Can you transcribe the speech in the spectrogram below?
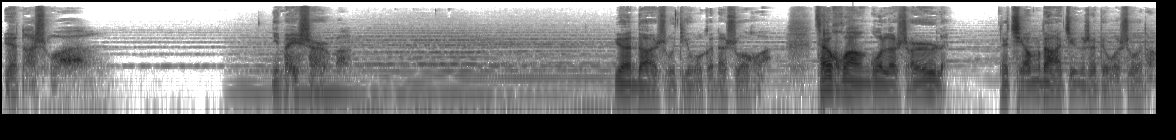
袁大叔，你没事吧？”袁大叔听我跟他说话，才缓过了神来，他强大精神对我说道：“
